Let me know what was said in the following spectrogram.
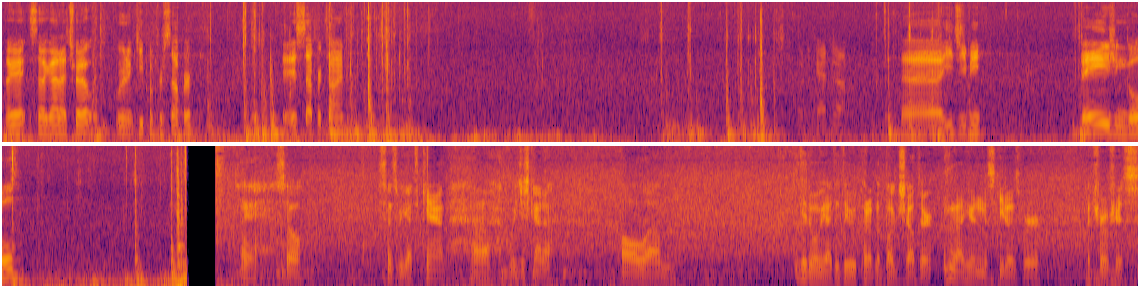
Okay, so I got a trout. We're gonna keep him for supper. It is supper time. Uh, EGB, beige and gold. Okay, so since we got to camp, uh, we just kind of all um, did what we had to do. We put up the bug shelter out here, and the mosquitoes were atrocious.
